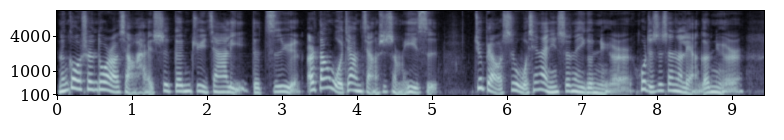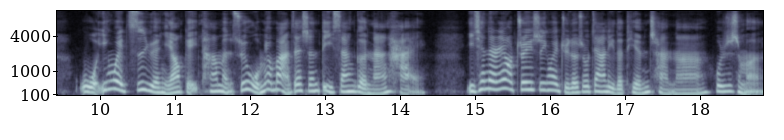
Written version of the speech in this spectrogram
能够生多少小孩是根据家里的资源，而当我这样讲是什么意思？就表示我现在已经生了一个女儿，或者是生了两个女儿，我因为资源也要给他们，所以我没有办法再生第三个男孩。以前的人要追，是因为觉得说家里的田产啊，或者是什么，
